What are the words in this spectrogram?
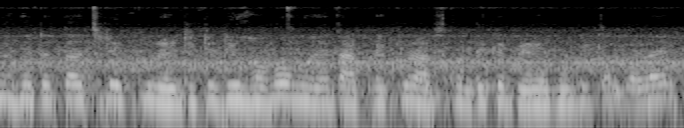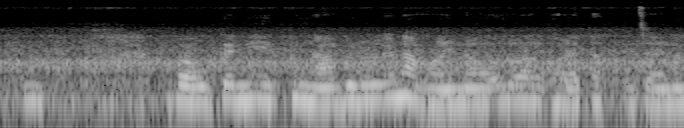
মাথাটা তো আজকে একটু রেডি টেডি হব হয়ে তারপরে একটু রাস্তার দিকে বেরোবো বিকালবেলায়। উম, ওকে নিয়ে একটু না বেরোলে না হয় না ও আর ঘরে থাকতে চায় না।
